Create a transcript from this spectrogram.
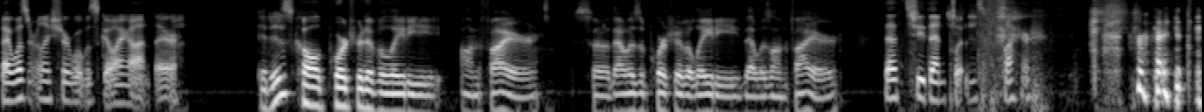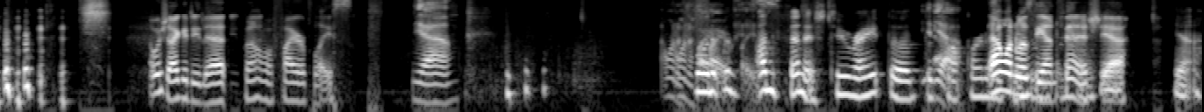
but I wasn't really sure what was going on there. It is called Portrait of a Lady on Fire. So that was a portrait of a lady that was on fire. That she then put into fire. right. I wish I could do that, but I don't have a fireplace. yeah i want a well, it was fireplace unfinished too, right? The, the Yeah. top part of That one was the unfinished, yeah. Yeah.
